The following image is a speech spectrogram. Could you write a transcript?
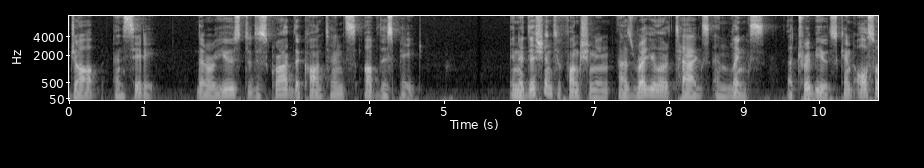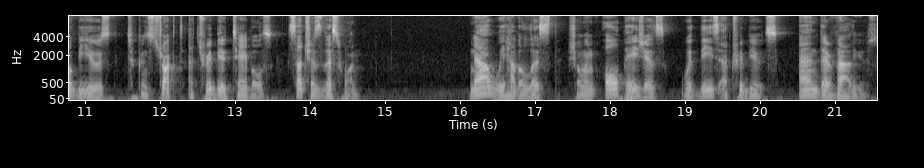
job, and city, that are used to describe the contents of this page. In addition to functioning as regular tags and links, attributes can also be used to construct attribute tables such as this one. Now we have a list showing all pages with these attributes and their values.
